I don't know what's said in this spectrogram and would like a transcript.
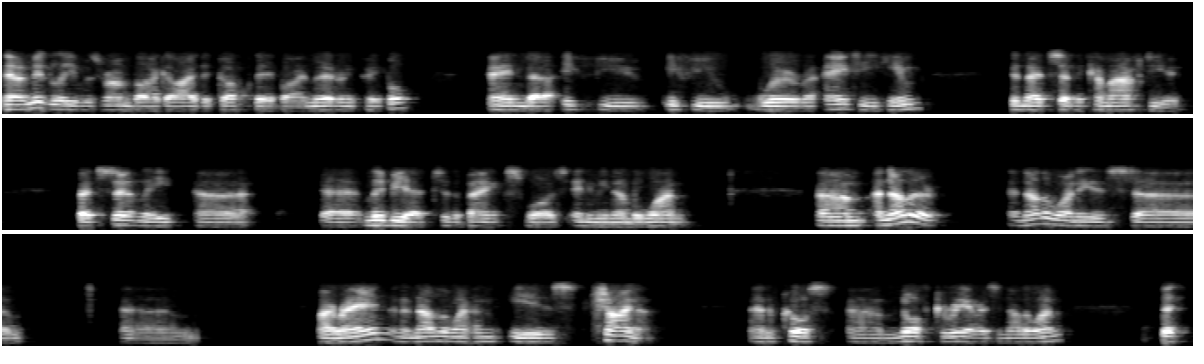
Now, admittedly, it was run by a guy that got there by murdering people, and uh, if you if you were anti him, then they'd certainly come after you. But certainly, uh, uh, Libya to the banks was enemy number one. Um, another another one is uh, um, Iran, and another one is China, and of course um, North Korea is another one. But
